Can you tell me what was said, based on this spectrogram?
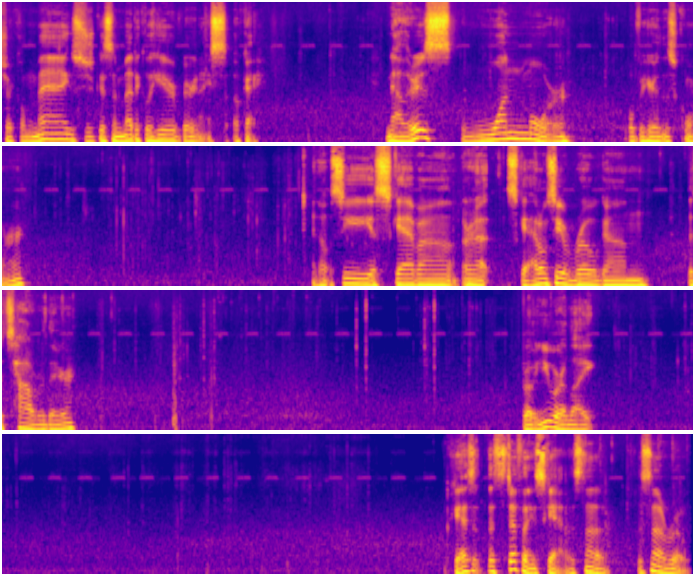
Check on the mags. Just get some medical here. Very nice. Okay. Now there is one more over here in this corner. I don't see a scav on, or not scav. I don't see a rogue on the tower there. Bro, you are like Okay, that's, that's definitely a scav. That's not a that's not a rogue.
